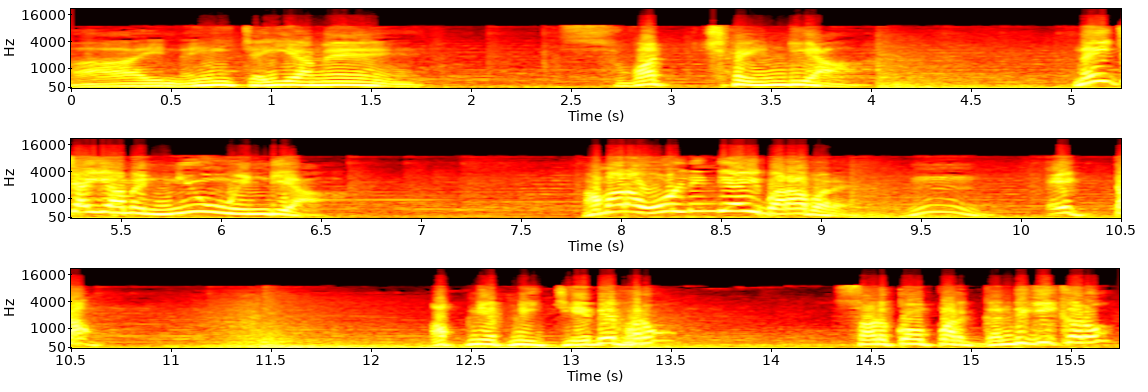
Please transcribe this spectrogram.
भाई, नहीं चाहिए हमें। स्वच्छ इंडिया। नहीं चाहिए हमें न्यू इंडिया। हमारा ओल्ड इंडिया ही बराबर है। हम्म, एकदम। अपनी अपनी जेबें भरो सड़कों पर गंदगी करो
